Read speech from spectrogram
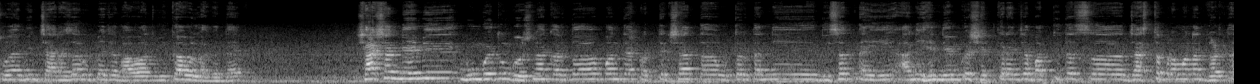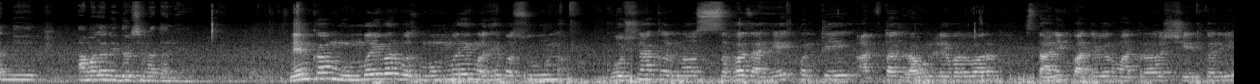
सोयाबीन चार हजार रुपयाच्या भावात विकावं लागत आहे. शासन नेहमी मुंबईतून घोषणा करतं पण त्या प्रत्यक्षात उतरताना दिसत नाही. आणि हे नेमकं शेतकऱ्यांच्या बाबतीतच जास्त प्रमाणात घडताना आम्हाला निदर्शनात आले. नेमकं मुंबईवर बस मुंबईमध्ये बसून घोषणा करणं सहज आहे पण ते आत्ता ग्राउंड लेवलवर स्थानिक पातळीवर मात्र शेतकरी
